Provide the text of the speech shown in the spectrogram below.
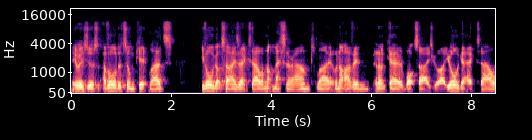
It was just I've ordered some kit, lads. You've all got size XL. I'm not messing around. Like we're not having. I don't care what size you are. You all get XL.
